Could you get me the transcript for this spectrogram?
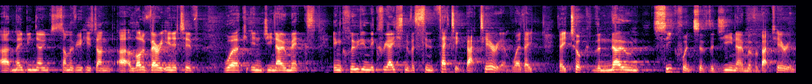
uh, may be known to some of you. He's done uh, a lot of very innovative work in genomics, including the creation of a synthetic bacterium, where they they took the known sequence of the genome of a bacterium,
